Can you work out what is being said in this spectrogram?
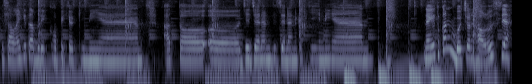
Misalnya kita beli kopi kekinian atau uh, jajanan-jajanan kekinian. Nah itu kan bocor halus ya.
